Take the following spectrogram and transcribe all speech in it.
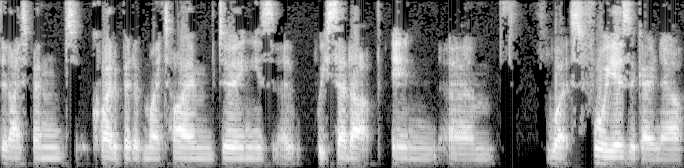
that I spend quite a bit of my time doing is uh, we set up in um, what's four years ago now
